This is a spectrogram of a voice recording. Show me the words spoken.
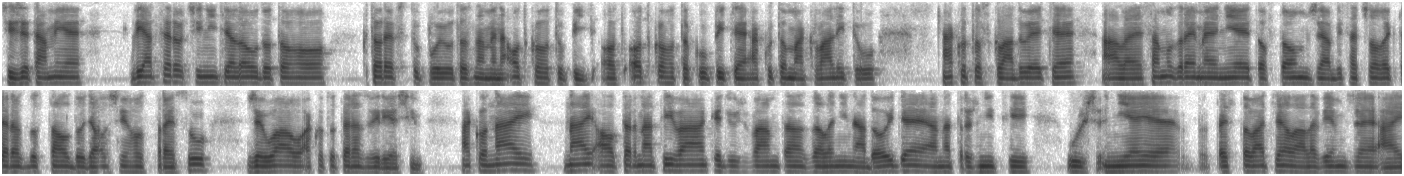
Čiže tam je viacero činiteľov do toho, ktoré vstupujú, to znamená, od koho, tu piť, od, od koho to kúpite, akú to má kvalitu, ako to skladujete, ale samozrejme nie je to v tom, že aby sa človek teraz dostal do ďalšieho stresu, že wow, ako to teraz vyrieším. Ako naj, najalternatíva, keď už vám tá zelenina dojde a na tržnici už nie je pestovateľ, ale viem, že aj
